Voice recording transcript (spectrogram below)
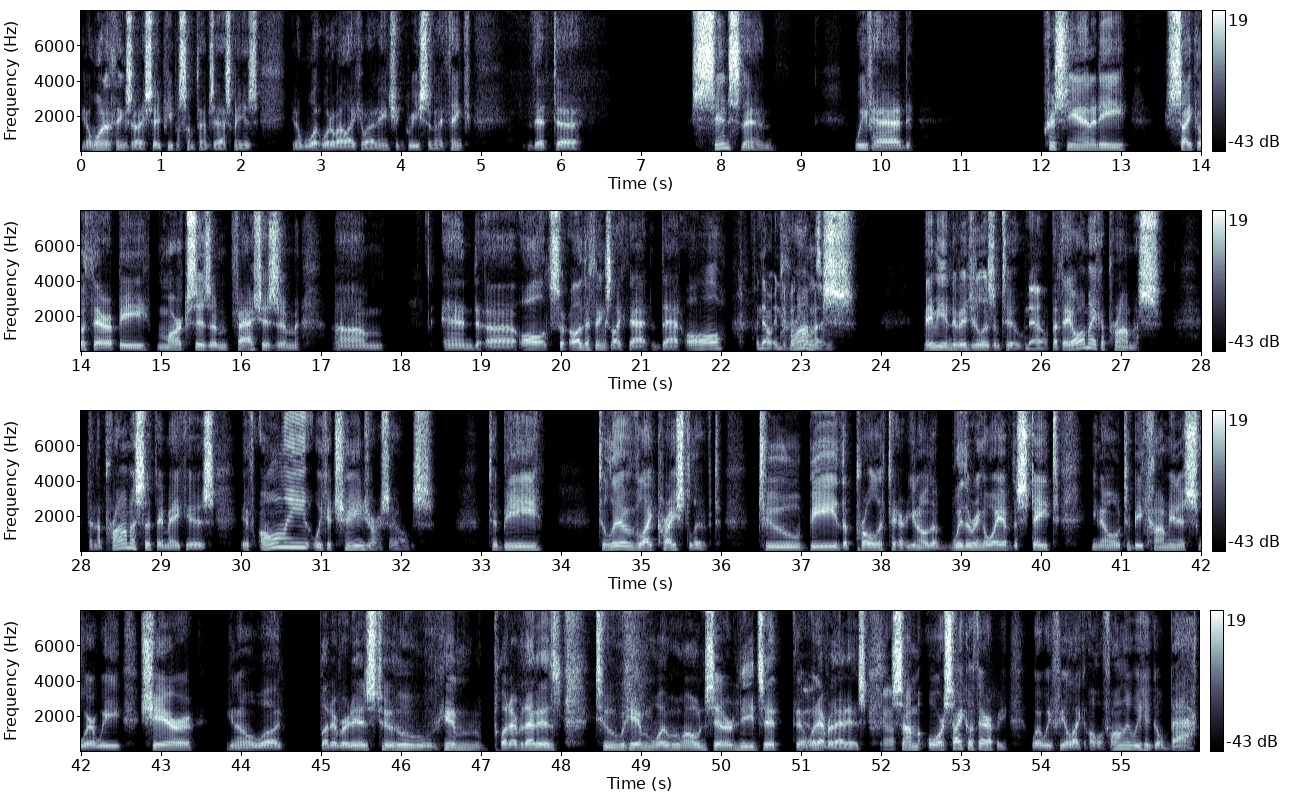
You know, one of the things that I say, people sometimes ask me is, you know, what what do I like about ancient Greece? And I think that uh, since then we've had Christianity, psychotherapy, Marxism, fascism, um, and uh, all so other things like that. That all And now individualism. promise, maybe individualism too, Now, but they all make a promise. And the promise that they make is if only we could change ourselves to be, to live like Christ lived, to be the proletariat, you know, the withering away of the state, you know, to be communists where we share you know, uh, whatever it is to him, whatever that is, to him who owns it or needs it, uh, yeah. whatever that is. Yeah. Some or psychotherapy, where we feel like, oh, if only we could go back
